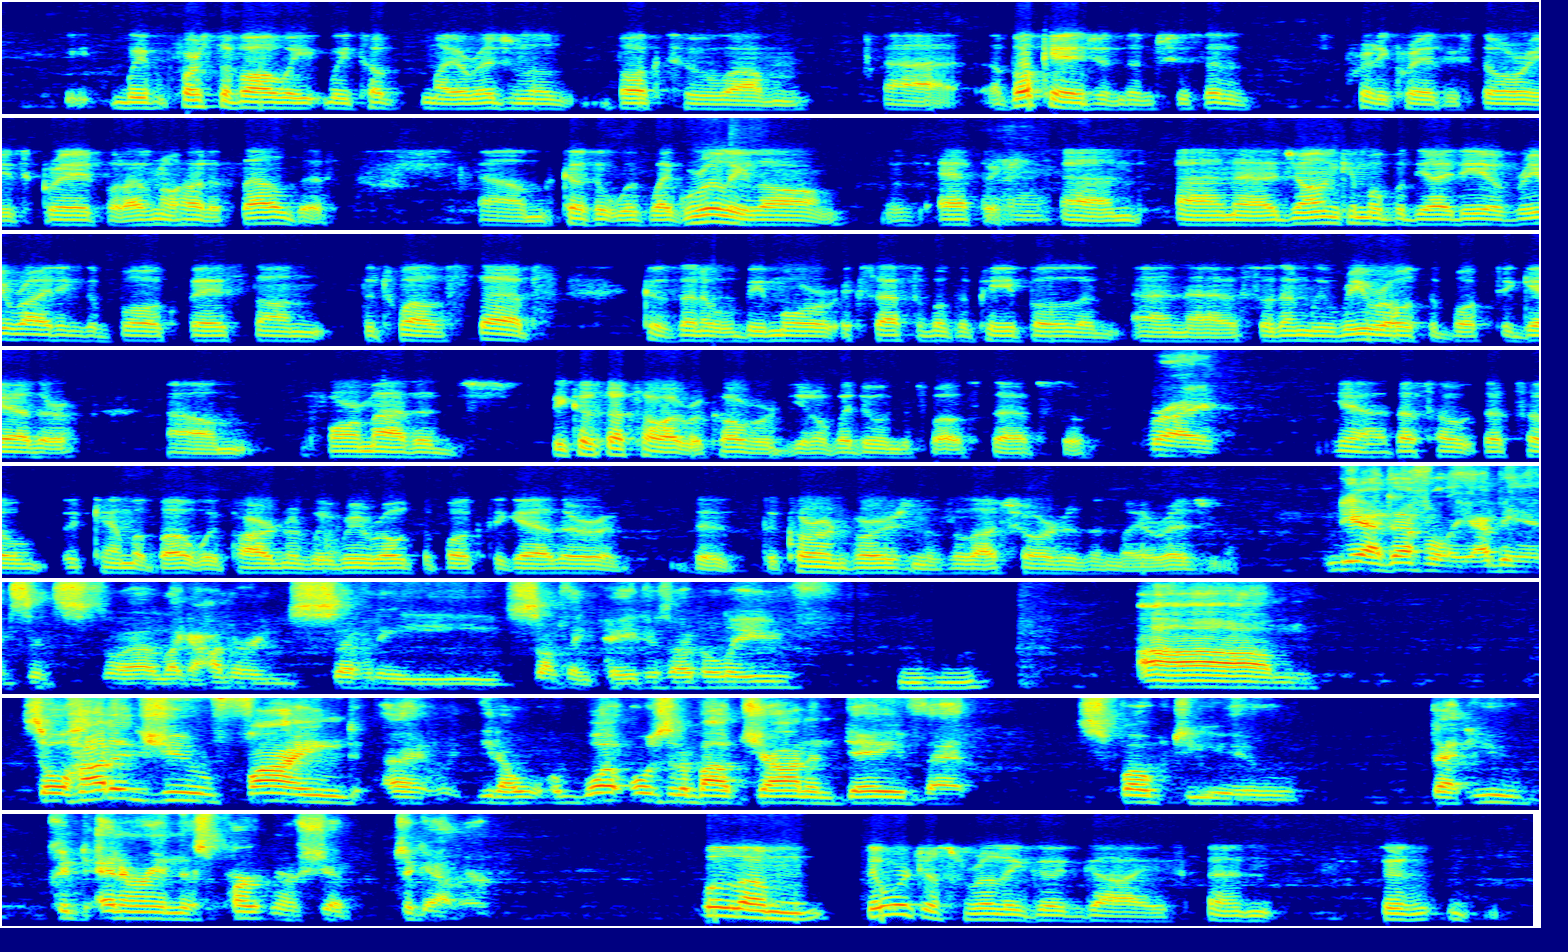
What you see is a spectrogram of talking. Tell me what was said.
we first of all we we took my original book to um, uh, a book agent, and she said it's a pretty crazy story. It's great, but I don't know how to sell this um, because it was like really long. It was epic, Mhm. and and uh, John came up with the idea of rewriting the book based on the twelve steps because then it would be more accessible to people, and and uh, so then we rewrote the book together, um, formatted because that's how I recovered, you know, by doing the twelve steps. So Right. yeah, that's how that's how it came about. We partnered, we rewrote the book together, and the the current version is a lot shorter than my original. Yeah, definitely. I mean, it's it's uh, like 170 something pages, I believe. Mm-hmm. Um, so how did you find, uh, you know, what was it about John and Dave that spoke to you that you could enter in this partnership together? Well, um, they were just really good guys, and there's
